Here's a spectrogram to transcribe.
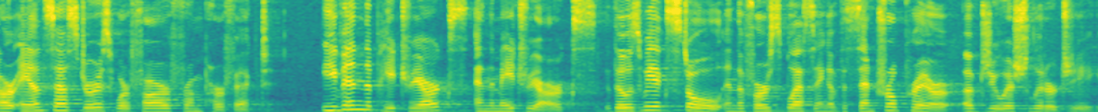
our ancestors were far from perfect. Even the patriarchs and the matriarchs, those we extol in the first blessing of the central prayer of Jewish liturgy,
